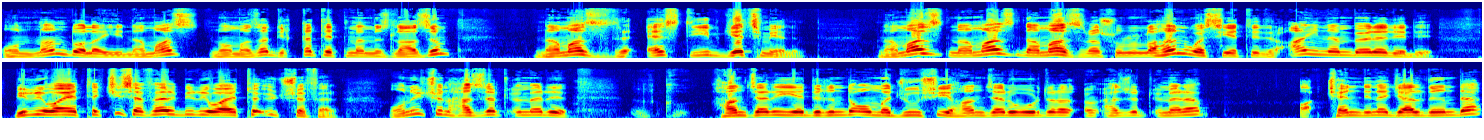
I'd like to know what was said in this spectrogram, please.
Ondan dolayı namaz, namaza dikkat etmemiz lazım. Namaz es deyip geçmeyelim. Namaz, namaz, namaz Resulullah'ın vasiyetidir. Aynen böyle dedi. Bir rivayette iki sefer, bir rivayette üç sefer. Onun için Hazret Ömer'i hancarı yediğinde o mecusi hancarı vurdu Hazret Ömer'e kendine geldiğinde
